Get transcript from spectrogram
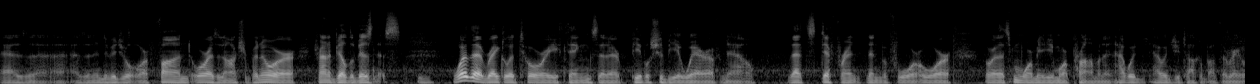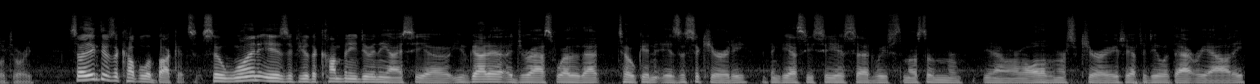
as, a, as an individual or fund or as an entrepreneur trying to build a business. Mm. What are the regulatory things that are, people should be aware of now that's different than before or, or that's more maybe more prominent? How would, how would you talk about the regulatory? So I think there's a couple of buckets. So one is if you're the company doing the ICO, you've got to address whether that token is a security. I think the SEC has said we've, most of them are, you know, all of them are securities. You have to deal with that reality.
